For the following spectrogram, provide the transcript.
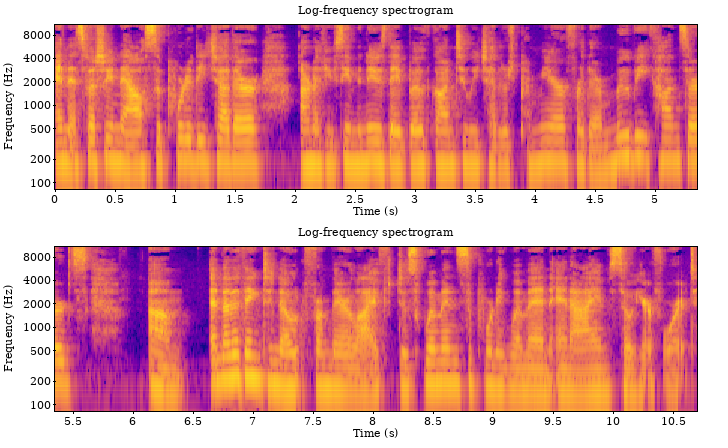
and especially now, supported each other. I don't know if you've seen the news. They've both gone to each other's premiere for their movie concerts. Um, another thing to note from their life, just women supporting women, and I am so here for it.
